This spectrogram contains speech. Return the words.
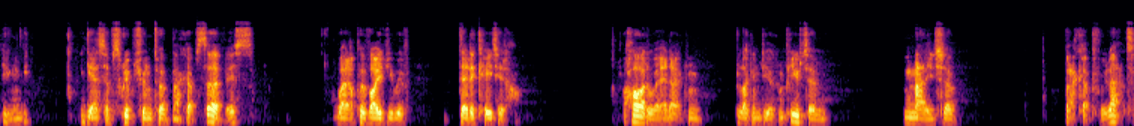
You can get a subscription to a backup service where I'll provide you with dedicated hardware that can plug into your computer and manage the backup through that.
